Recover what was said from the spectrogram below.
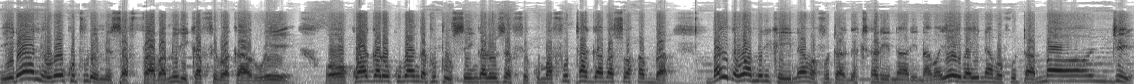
Iran olw'okutulemesa ffe abamerika ffe bakalule okwagala okuba nga tutuusa engalo zaffe ku mafuta g'abaswahaba baithawo amerika erina amafuta agatalinaalina abayayi balina amafuta mangi.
